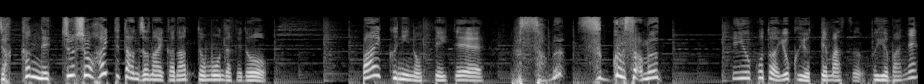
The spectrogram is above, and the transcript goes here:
若干熱中症入ってたんじゃないかなって思うんだけど、バイクに乗っていて、寒っすっごい寒っっていうことはよく言ってます。冬場ね。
